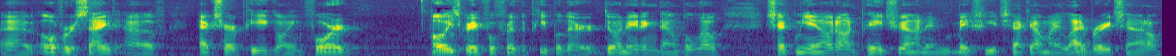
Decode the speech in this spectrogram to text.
uh, oversight of XRP going forward. Always grateful for the people that are donating down below. Check me out on Patreon and make sure you check out my library channel.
